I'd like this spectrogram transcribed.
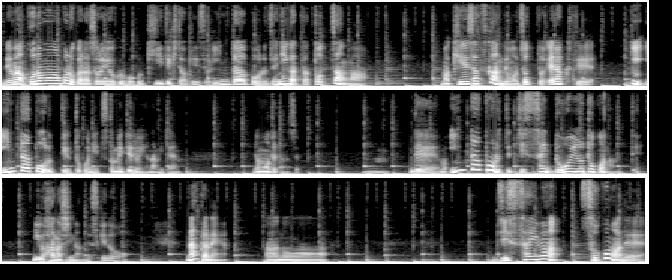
で、まあ、子供の頃からそれよく僕聞いてきたわけですよ。インターポール。銭形とっつぁんは、まあ、警察官でもちょっと偉くて、インターポールっていうとこに勤めてるんやな、みたいな。思ってたんですよ。うん、で、インターポールって実際どういうとこなんていう話なんですけど、なんかね、あのー、実際はそこまで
